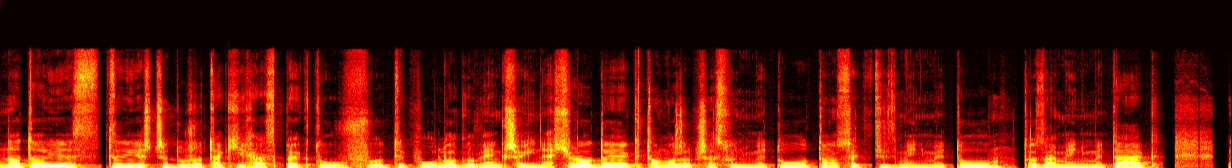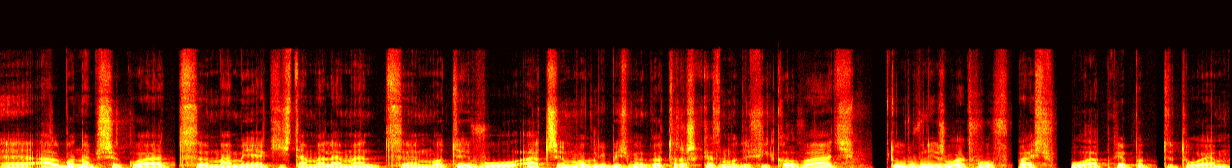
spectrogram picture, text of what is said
no to jest jeszcze dużo takich aspektów typu logo większe i na środek, to może przesuńmy tu, tę sekcję zmieńmy tu, to zamieńmy tak. E, albo na przykład mamy jakiś tam element motywu, a czy moglibyśmy go troszkę zmodyfikować? Tu również łatwo wpaść w pułapkę pod tytułem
